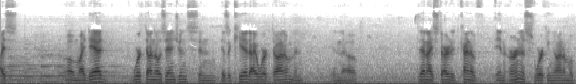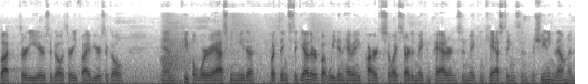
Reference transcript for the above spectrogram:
I, I oh, my dad worked on those engines, and as a kid, I worked on them, and and uh, then I started kind of in earnest working on them about 30 years ago, 35 years ago, and people were asking me to put things together, but we didn't have any parts, so I started making patterns and making castings and machining them, and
